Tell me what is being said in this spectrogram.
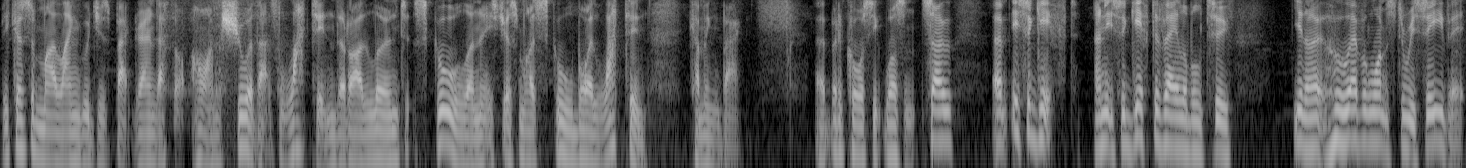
because of my languages background, I thought, oh, I'm sure that's Latin that I learned at school, and it's just my schoolboy Latin coming back. Uh, but of course, it wasn't. So um, it's a gift, and it's a gift available to, you know, whoever wants to receive it,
